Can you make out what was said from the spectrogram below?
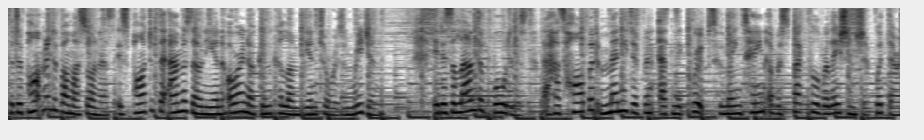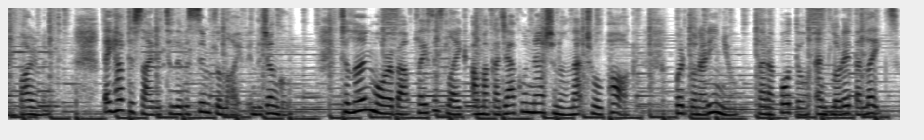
The Department of Amazonas is part of the Amazonian Orinocan Colombian tourism region. It is a land of borders that has harbored many different ethnic groups who maintain a respectful relationship with their environment. They have decided to live a simpler life in the jungle. To learn more about places like Amacayacu National Natural Park, Puerto Nariño, Tarapoto, and Loreta Lakes,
